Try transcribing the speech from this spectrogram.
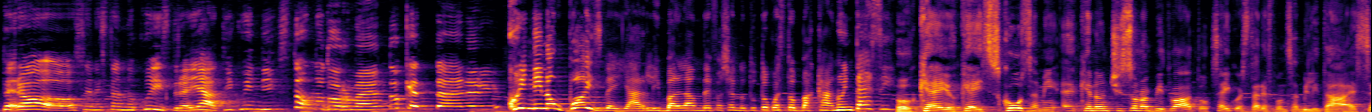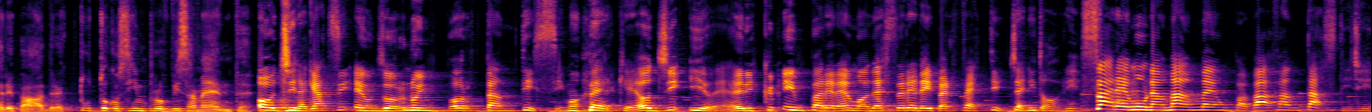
Però se ne stanno qui sdraiati, quindi stanno dormendo, che teneri! Quindi non puoi svegliarli ballando e facendo tutto questo baccano, intesi? Ok, ok, scusami, è che non ci sono abituato Sai questa responsabilità, essere padre, tutto così improvvisamente Oggi ragazzi è un giorno importantissimo perché oggi io e Eric impareremo ad essere dei perfetti genitori. Saremo una mamma e un papà fantastici.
